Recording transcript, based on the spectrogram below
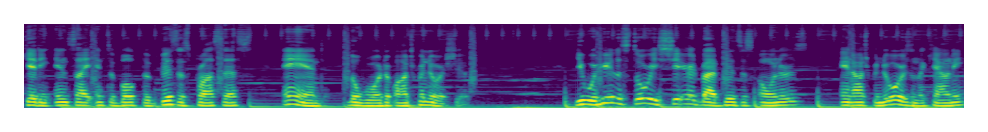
getting insight into both the business process and the world of entrepreneurship. You will hear the stories shared by business owners and entrepreneurs in the county,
